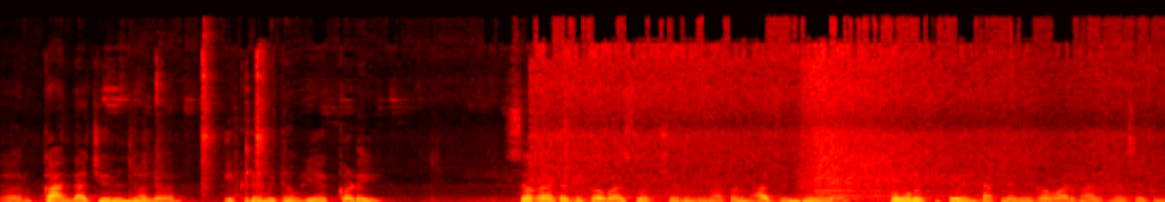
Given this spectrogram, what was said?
तर कांदा चिरून झाल्यावर इकडे मी ठेवली आहे कढई. सगळ्यात आधी गवार स्वच्छ धुवून आपण भाजून घेऊया. थोडंसं तेल टाकलं मी गवार भाजण्यासाठी.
